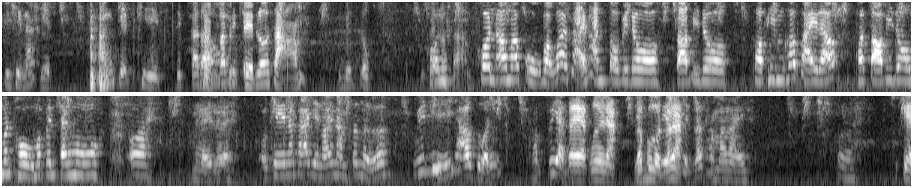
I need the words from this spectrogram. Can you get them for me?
กี่ขีดนะเจ็ดถังเจ็ดขีดสิบกระสอบก็สิบเอ็ดโลสามสิบเอ็ดลูกคนสามคนเอามาปลูกบอกว่าสายพันธุ์โตปิโดตอปิโด พอพิมพ์เข้าไปแล้ว พอตอปิโดมันโผล่มาเป็นแตงโมโอ้ยเหนื่อยเลย โอเคนะคะยายน้อยนำเสนอ วิถีชาวสวนผักเสี้ยนแตกเลยน่ะ ระเบิดแล้วน่ะ เสร็จแล้วทำอะไรเอ้ยแก่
